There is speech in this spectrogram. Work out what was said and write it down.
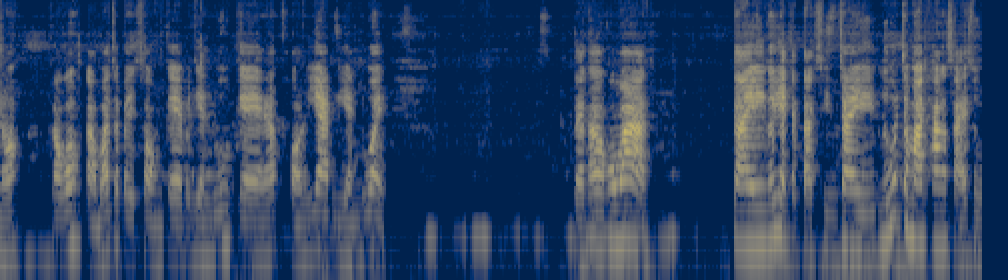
เนาะเราก็กะว่าจะไปส่องแกไปเรียนรู้แกนะขออนุญาตเรียนด้วย แต่เขาก็ว่าใจก็อยากจะตัดสินใจ หรือว่าจะมาทางสายสุข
